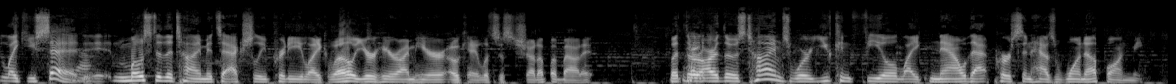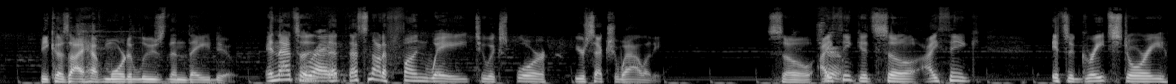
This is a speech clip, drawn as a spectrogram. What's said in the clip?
like you said Yeah. it- most of the time it's actually pretty like well you're here i'm here okay let's just shut up about it but there Right. are those times where you can feel like now that person has one up on me because I have more to lose than they do. And that's a Right. that, that's not a fun way to explore your sexuality. So I think it's so I think it's a great story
